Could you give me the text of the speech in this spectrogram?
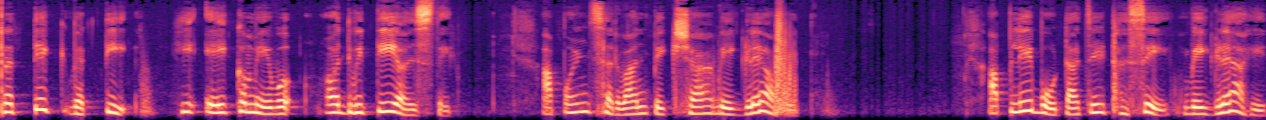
प्रत्येक व्यक्ती ही एकमेव अद्वितीय असते. आपण सर्वांपेक्षा वेगळे आहोत. आपले बोटाचे ठसे वेगळे आहेत.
